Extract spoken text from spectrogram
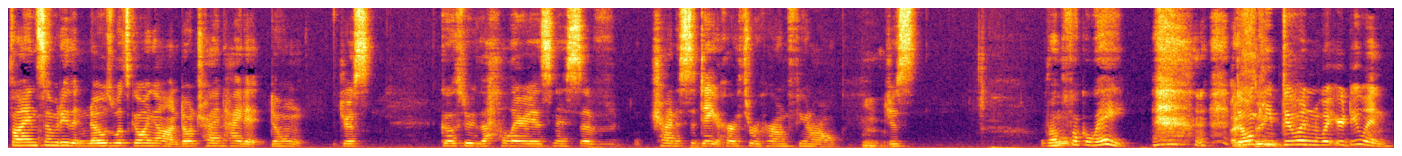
Find somebody that knows what's going on. Don't try and hide it. Don't just go through the hilariousness of trying to sedate her through her own funeral. Yeah. Just run Well, the fuck away. Don't keep doing what you're doing.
